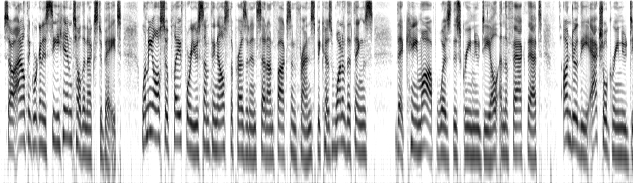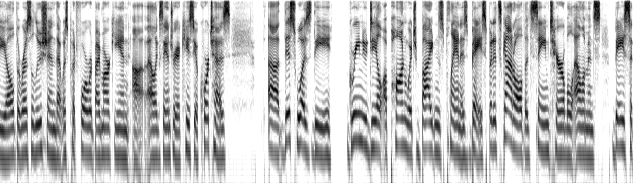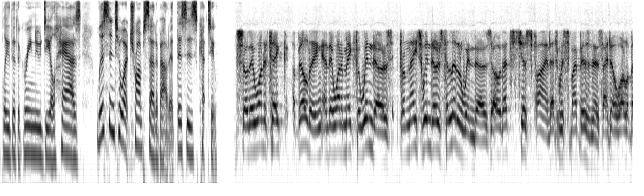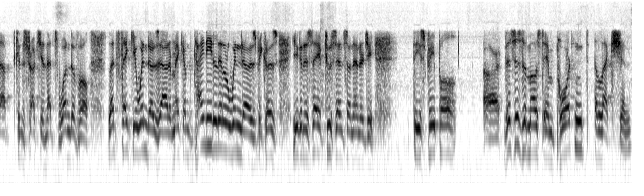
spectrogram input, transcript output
So I don't think we're going to see him till the next debate. Let me also play for you something else the president said on Fox and Friends, because one of the things that came up was this Green New Deal and the fact that under the actual Green New Deal, the resolution that was put forward by Markey and uh, Alexandria Ocasio Cortez, uh, this was the Green New Deal upon which Biden's plan is based, but it's got all the same terrible elements basically that the Green New Deal has. Listen to what Trump said about it. This is cut two. So they want to take a building and they want to make the windows from nice windows to little windows. Oh, that's just fine. That was my business. I know all about construction. That's wonderful. Let's take your windows out and make them tiny little windows because you're going to save two cents on energy. These people are, this is the most important election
